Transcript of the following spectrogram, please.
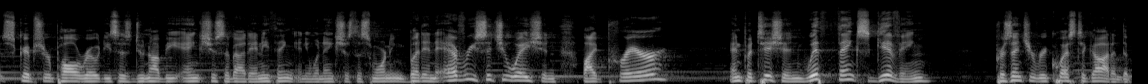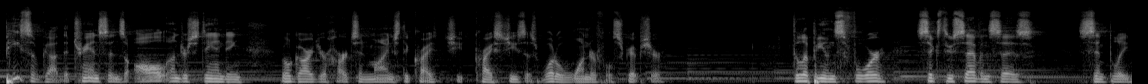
scripture Paul wrote. He says, Do not be anxious about anything. Anyone anxious this morning? But in every situation, by prayer and petition, with thanksgiving, present your request to God, and the peace of God that transcends all understanding will guard your hearts and minds through Christ, Jesus. What a wonderful scripture. Philippians 4 6 through 7 says simply,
